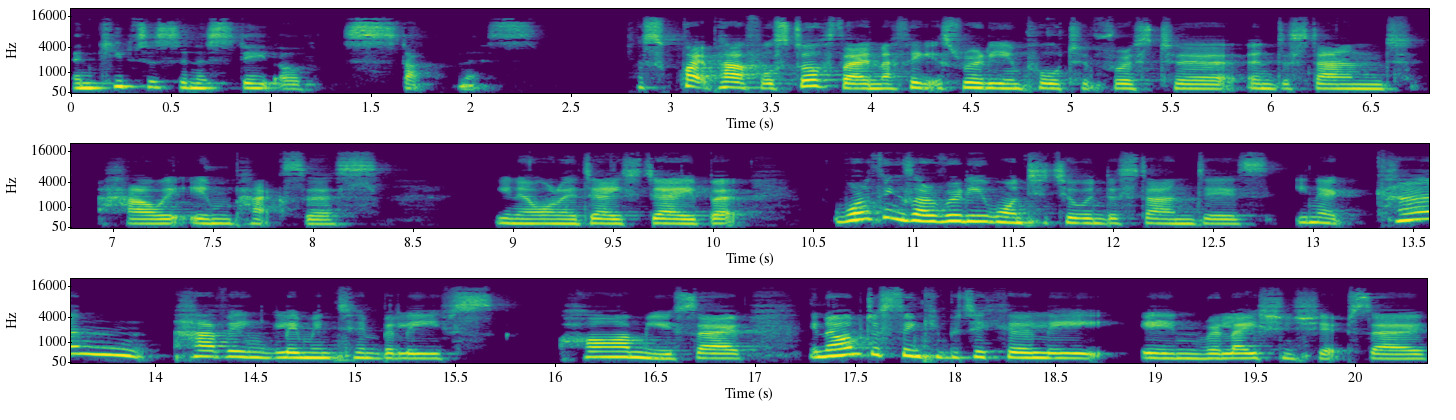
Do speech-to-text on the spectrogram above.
and keeps us in a state of stuckness. That's quite powerful stuff, and I think it's really important for us to understand how it impacts us, you know, on a day to day. But one of the things I really wanted to understand is, you know, can having limiting beliefs harm you? So, you know, I'm just thinking particularly in relationships. So,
